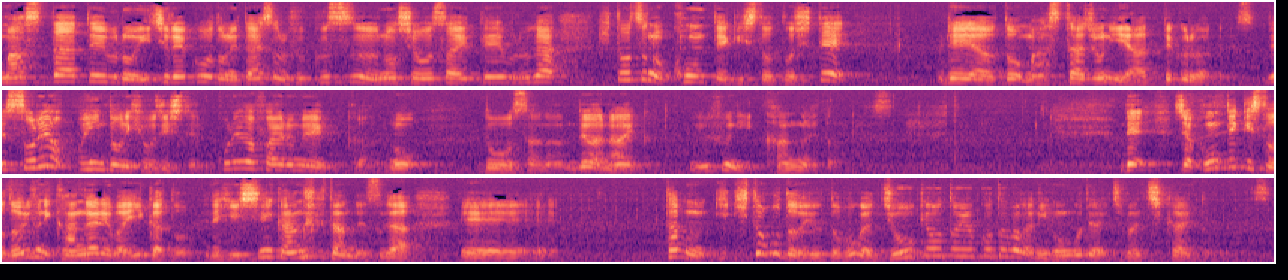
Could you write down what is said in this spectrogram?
マスターテーブルの1レコードに対する複数の詳細テーブルが一つのコンテキストとしてレイアウトをマスター上にやってくるわけです。でそれをウィンドウに表示している。これがファイルメーカーの動作なんではないかというふうに考えたわけです。でじゃあコンテキストをどういうふうに考えればいいかと。で必死に考えたんですが、えー、多分一言で言うと僕は状況という言葉が日本語では一番近いと思います。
